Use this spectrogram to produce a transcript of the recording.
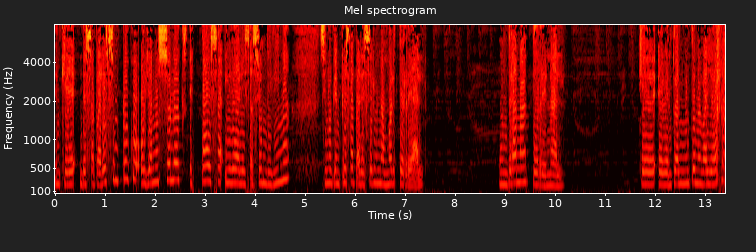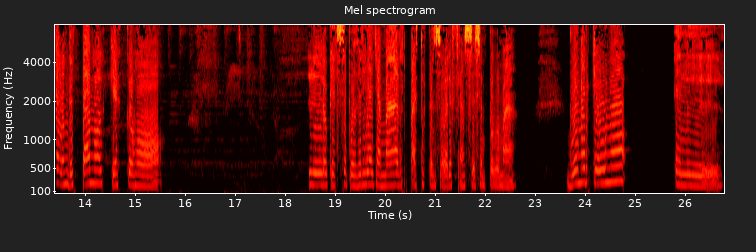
en que desaparece un poco o ya no solo está esa idealización divina, sino que empieza a aparecer una muerte real, un drama terrenal que eventualmente nos va a llevar a donde estamos, que es como lo que se podría llamar para estos pensadores franceses un poco más boomer que uno el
